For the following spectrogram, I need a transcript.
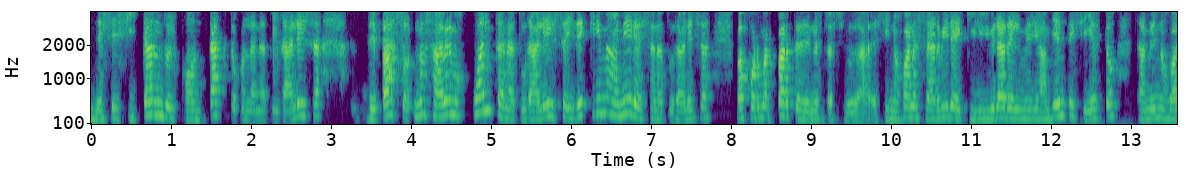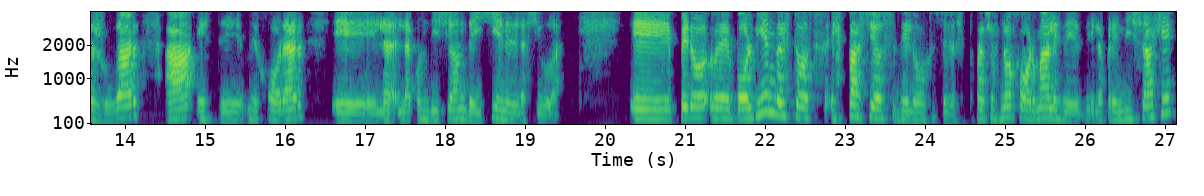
necesitando el contacto con la naturaleza, de paso, no sabemos cuánta naturaleza y de qué manera esa naturaleza va a formar parte de nuestras ciudades, si nos van a servir a equilibrar el medio ambiente y si esto también nos va a ayudar a este, mejorar eh, la, condición de higiene de la ciudad. Eh, pero eh, volviendo a estos espacios de los, espacios no formales del aprendizaje,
